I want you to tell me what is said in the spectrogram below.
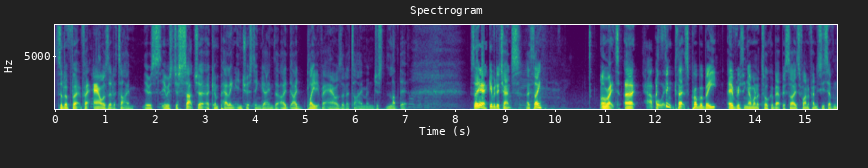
sort of for, for hours at a time. It was it was just such a, a compelling, interesting game that I I played it for hours at a time and just loved it. So yeah, give it a chance. I say. All right. Uh, I think that's probably everything I want to talk about besides Final Fantasy VII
